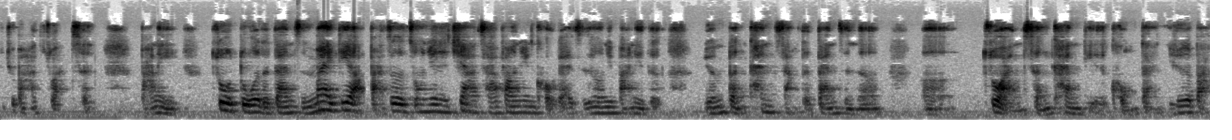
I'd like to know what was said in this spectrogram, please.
你就把它转成，把你做多的单子卖掉，把这个中间的价差放进口袋之后，你把你的原本看涨的单子呢，呃，转成看跌的空单，也就是把。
